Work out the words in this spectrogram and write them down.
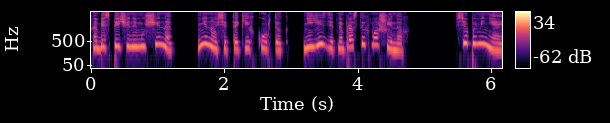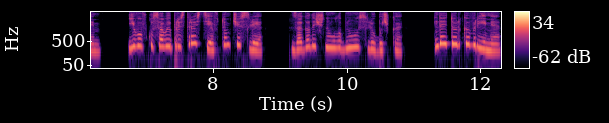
Обеспеченный мужчина не носит таких курток, не ездит на простых машинах. Все поменяем. Его вкусовые пристрастия в том числе. Загадочно улыбнулась Любочка. Дай только время.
